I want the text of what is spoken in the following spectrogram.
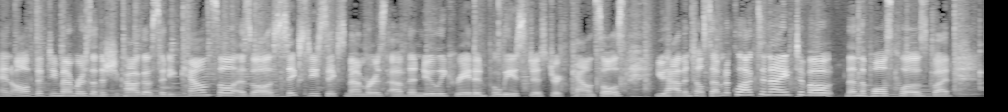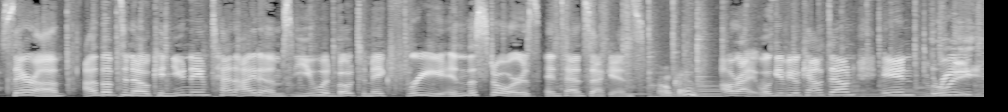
and all 50 members of the Chicago City Council, as well as 66 members of the newly created police district councils. You have until 7 o'clock tonight to vote, then the polls close. But Sarah, I'd love to know, can you name 10 items you would vote to make free in the stores in 10 seconds? Okay. All right, we'll give you a countdown in Three, three,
